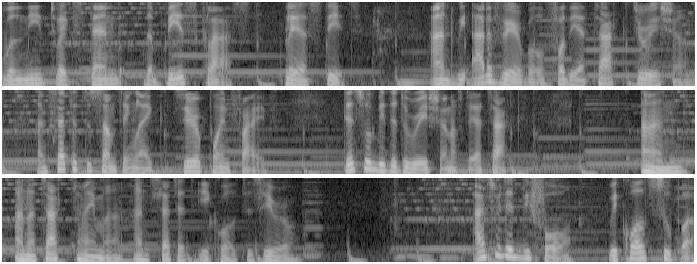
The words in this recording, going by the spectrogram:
will need to extend the base class player state and we add a variable for the attack duration and set it to something like 0.5. This will be the duration of the attack and an attack timer and set it equal to 0. As we did before, we call super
